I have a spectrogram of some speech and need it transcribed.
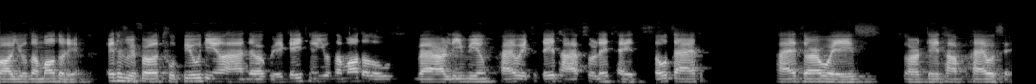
for user modeling. It refers to building and aggregating user models where leaving private data isolated so that with the data privacy.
